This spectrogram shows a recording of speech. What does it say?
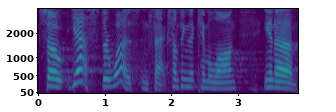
So, yes, there was, in fact, something that came along in, a,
